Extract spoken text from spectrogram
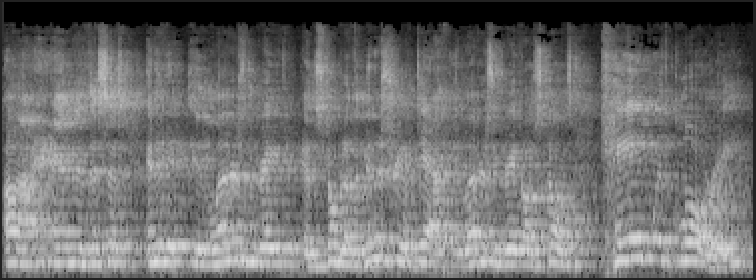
Uh, and this says, and if it, in letters engraved in stone, but the ministry of death, in letters engraved on stones, came with glory,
